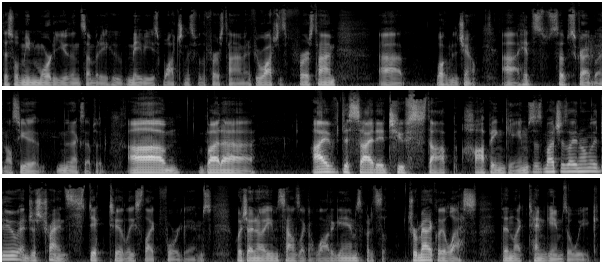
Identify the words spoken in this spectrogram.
this will mean more to you than somebody who maybe is watching this for the first time. And if you're watching this for the first time, uh, welcome to the channel. Uh, hit subscribe button. I'll see you in the next episode. Um, but uh, I've decided to stop hopping games as much as I normally do and just try and stick to at least like four games, which I know even sounds like a lot of games, but it's dramatically less than like 10 games a week.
